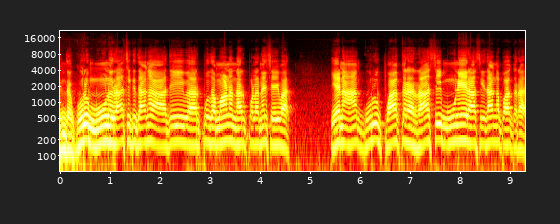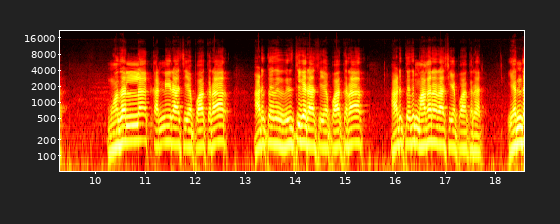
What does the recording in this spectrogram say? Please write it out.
இந்த குரு மூணு ராசிக்கு தாங்க அதி அற்புதமான நற்பலனை செய்வார். ஏன்னா குரு பார்க்குற ராசி மூணே ராசி தாங்க பார்க்குறார். முதல்ல கன்னி ராசியை பார்க்குறார் அடுத்தது விருச்சிக ராசியை பார்க்குறார் அடுத்தது மகர ராசியை பார்க்குறார். எந்த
